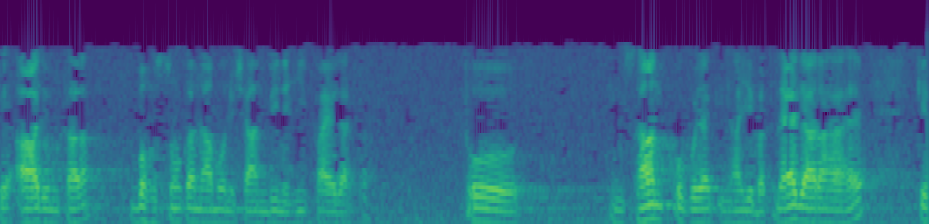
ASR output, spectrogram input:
کہ آج ان کا بہتوں کا نام و نشان بھی نہیں پایا جاتا۔ تو انسان کو گویا کہ یہاں یہ بتلایا جا رہا ہے کہ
